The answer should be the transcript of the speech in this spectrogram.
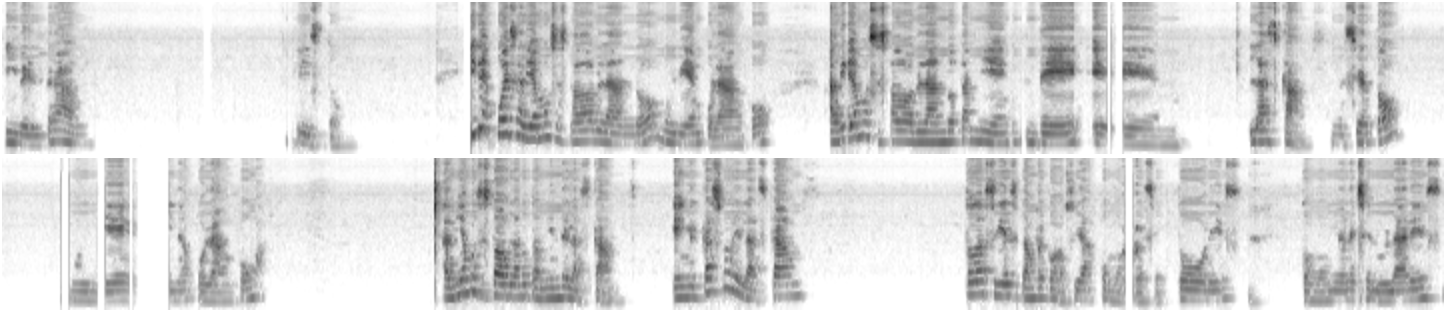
y Beltrán. Listo. Y después habíamos estado hablando, muy bien Polanco, habíamos estado hablando también de eh, las CAMs, ¿no es cierto? Muy bien, Polanco. Habíamos estado hablando también de las CAMs. En el caso de las CAMs, Todas ellas están reconocidas como receptores, como uniones celulares,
